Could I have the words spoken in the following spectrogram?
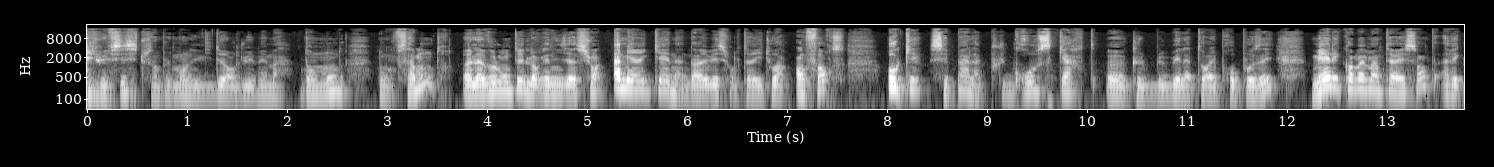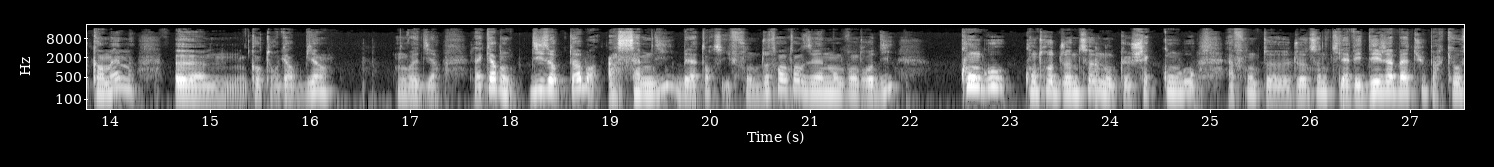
et l'UFC, c'est tout simplement le leader du MMA dans le monde. Donc ça montre euh, la volonté de l'organisation américaine d'arriver sur le territoire en force. Ok, c'est pas la plus grosse carte euh, que le Bellator ait proposée, mais elle est quand même intéressante avec quand même, euh, quand on regarde bien, on va dire, la carte, donc 10 octobre, un samedi, Bellator, ils font de temps en temps des événements de vendredi, Congo contre Johnson, donc Cheikh Congo affronte euh, Johnson qu'il avait déjà battu par chaos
